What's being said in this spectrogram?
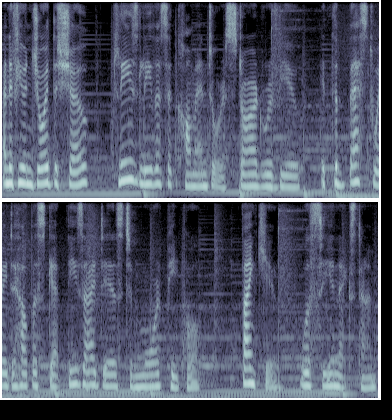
And if you enjoyed the show, please leave us a comment or a starred review. It's the best way to help us get these ideas to more people. Thank you. We'll see you next time.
